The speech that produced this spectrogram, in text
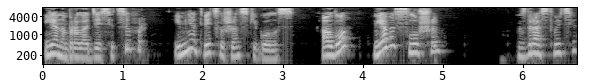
Я набрала десять цифр, и мне ответил женский голос. «Алло, я вас слушаю». «Здравствуйте».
